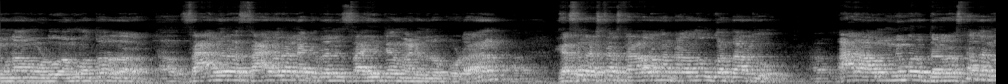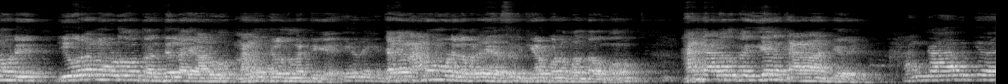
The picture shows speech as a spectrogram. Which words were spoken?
ಇವನ ನೋಡು ಅನ್ನುವಂಥವ್ರು ಅದಾರ. ಸಾವಿರ ಸಾವಿರ ಲೆಕ್ಕದಲ್ಲಿ ಸಾಹಿತ್ಯ ಮಾಡಿದ್ರು ಕೂಡ ಹೆಸರು ಅಷ್ಟ ಸಾವಿರ ಮಟ್ಟ ಅನ್ನೋದು ಗೊತ್ತಾಯ್ತು ಆದ್ರೆ ಅವ್ರು ನಿಮ್ಮ ರಸ್ತಾದ ನೋಡಿ ಇವರ ನೋಡು ಅಂತ ಅಂದಿಲ್ಲ ಯಾರು ನನಗೆ ತಿಳಿದ ಮಟ್ಟಿಗೆ. ಯಾಕಂದ್ರೆ ನಾನು ನೋಡಿಲ್ಲ ಬರೀ ಹೆಸರು ಕೇಳ್ಕೊಂಡು ಬಂದವನು. ಹಂಗಾಗೋದಕ್ಕೆ ಏನು ಕಾರಣ ಅಂತೇಳಿ ಹಂಗಾದ್ರೆ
